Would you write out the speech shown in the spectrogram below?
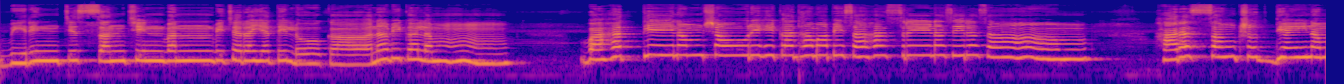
విరించి సంచిన్వన్ విచరయతి లోకాన వికలం. వహత్యేనం శౌరి కథమపి సహస్రేణ శిరసాం. హరసంక్షుద్యైనం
